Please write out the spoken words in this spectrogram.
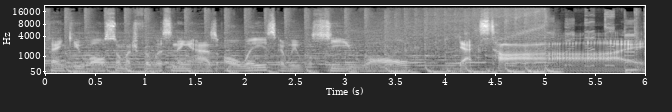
Thank you all so much for listening, as always, and we will see you all next time.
